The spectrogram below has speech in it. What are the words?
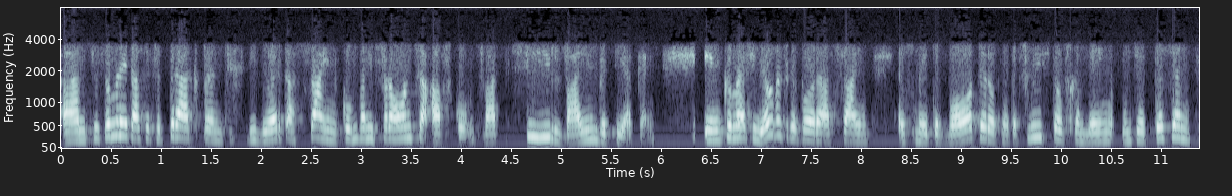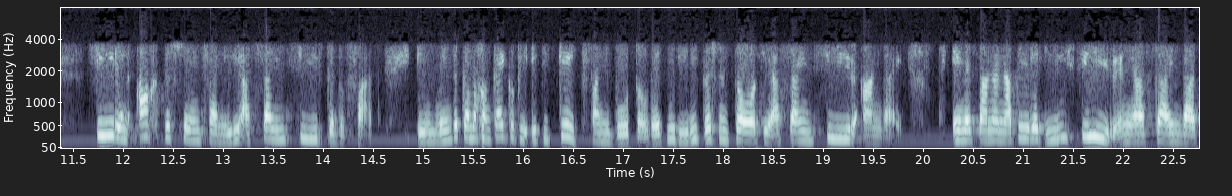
Ehm um, so sommer net as 'n vertrekpunt, die woord asyn kom van die Franse afkoms wat suurwyn beteken. En kommersieel beskikbare asyn is met water of met 'n vloeistof gemeng om so tussen 4 en 8% van hierdie asynsuur te bevat. En mense kan gaan kyk op die etiket van die bottel. Dit moet hierdie persentasie asynsuur aandui. En dit is dan nou natuurlik hierdie suur in die asyn wat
